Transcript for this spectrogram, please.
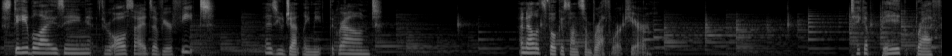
stabilizing through all sides of your feet as you gently meet the ground. And now let's focus on some breath work here. Take a big breath,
